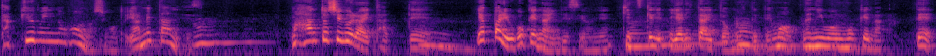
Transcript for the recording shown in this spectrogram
宅急便の方の仕事を辞めたんです、まあ、半年ぐらい経って、やっぱり動けないんですよね。着付けやりたいと思ってても何も動けなくて、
